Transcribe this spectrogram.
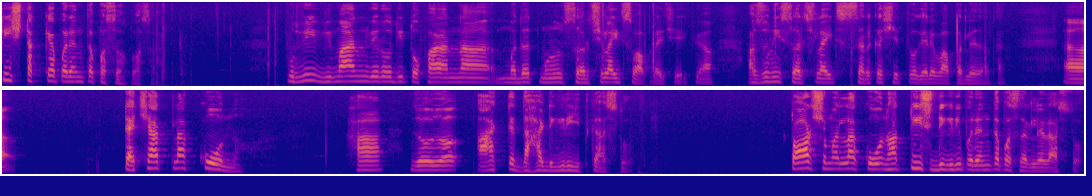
तीस टक्क्यापर्यंत पसरतो असा. पूर्वी विमानविरोधी तोफांना मदत म्हणून सर्च लाईट्स वापरायचे किंवा अजूनही सर्च लाईट्स सर्कशीत वगैरे वापरले जातात. त्याच्यातला कोण हा जवळजवळ आठ ते दहा डिग्री इतका असतो. टॉर्चमधला कोन हा तीस डिग्रीपर्यंत पसरलेला असतो.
